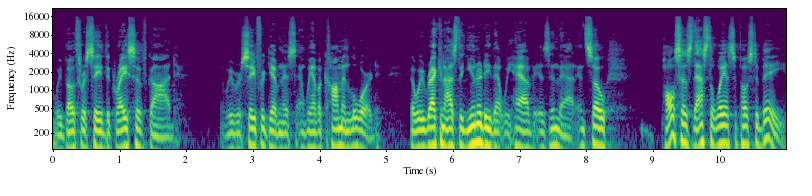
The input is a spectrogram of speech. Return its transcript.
we both receive the grace of God, we receive forgiveness, and we have a common Lord. That we recognize the unity that we have is in that. And so Paul says that's the way it's supposed to be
